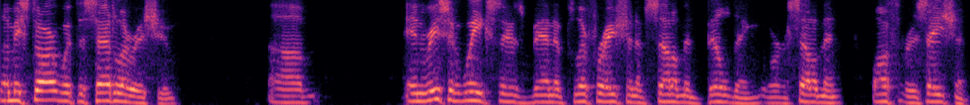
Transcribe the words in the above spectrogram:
let me start with the settler issue. Um, in recent weeks, there's been a proliferation of settlement building or settlement authorization.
